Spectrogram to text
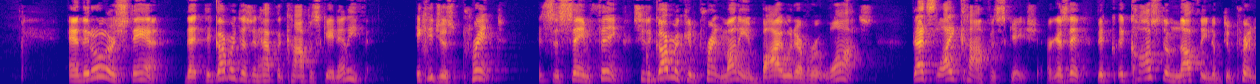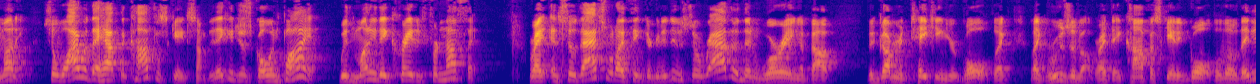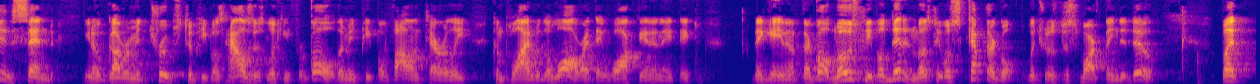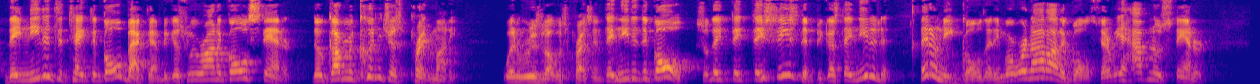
And they don't understand that the government doesn't have to confiscate anything, it could just print. It's the same thing. See, the government can print money and buy whatever it wants. That's like confiscation. I guess they, they, it cost them nothing to, to print money. So why would they have to confiscate something? They could just go and buy it with money they created for nothing, right? And so that's what I think they're going to do. So rather than worrying about the government taking your gold, like like Roosevelt, right? They confiscated gold, although they didn't send you know government troops to people's houses looking for gold. I mean, people voluntarily complied with the law, right? They walked in and they they they gave up their gold. Most people didn't. Most people kept their gold, which was the smart thing to do. But they needed to take the gold back then because we were on a gold standard. The government couldn't just print money when Roosevelt was president. They needed the gold. So they, they, they seized it because they needed it. They don't need gold anymore. We're not on a gold standard. We have no standard.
